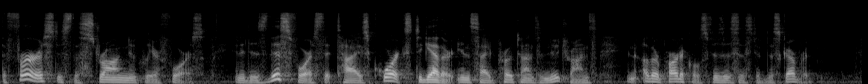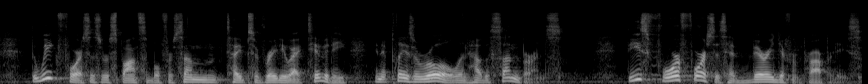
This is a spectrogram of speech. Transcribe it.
The first is the strong nuclear force, and it is this force that ties quarks together inside protons and neutrons and other particles physicists have discovered. The weak force is responsible for some types of radioactivity, and it plays a role in how the sun burns. These four forces have very different properties.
